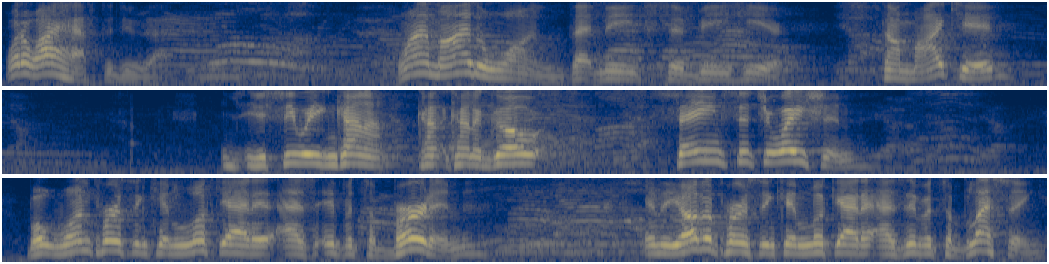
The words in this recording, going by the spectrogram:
why do I have to do that? Why am I the one that needs to be here? It's not my kid. You see where you can kind of kind of go same situation, but one person can look at it as if it's a burden, and the other person can look at it as if it's a blessing.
